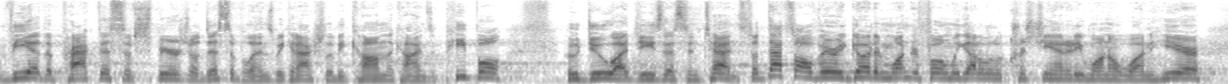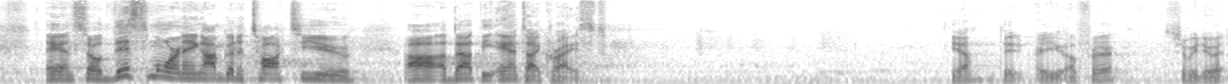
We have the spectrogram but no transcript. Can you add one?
via the practice of spiritual disciplines, we can actually become the kinds of people who do what Jesus intends. So that's all very good and wonderful, and we got a little Christianity 101 here. And so this morning, I'm going to talk to you uh, about the Antichrist. Yeah? Did, are you up for it? Should we do it?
